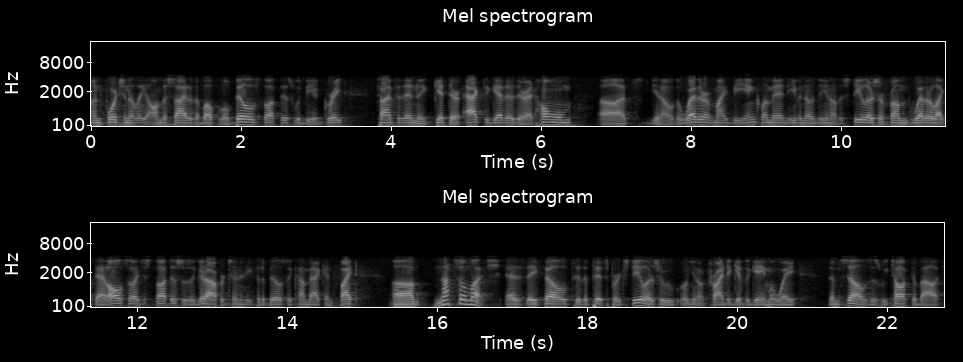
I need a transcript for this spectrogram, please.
unfortunately on the side of the Buffalo Bills. Thought this would be a great time for them to get their act together. They're at home. Uh, it's you know the weather might be inclement, even though you know the Steelers are from weather like that. Also, I just thought this was a good opportunity for the Bills to come back and fight. Um, not so much as they fell to the Pittsburgh Steelers, who you know tried to give the game away themselves, as we talked about.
